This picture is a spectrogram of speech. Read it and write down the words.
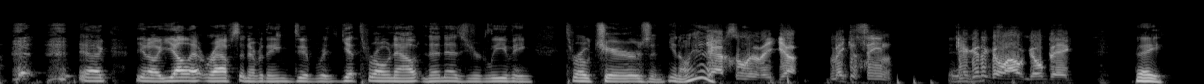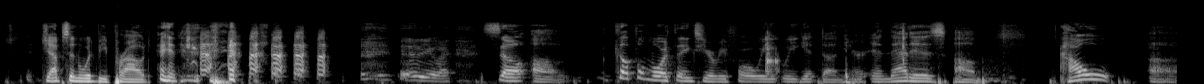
yeah, you know, yell at refs and everything, get thrown out, and then as you're leaving, throw chairs and you know, yeah. yeah absolutely, yeah. Make a scene. If you're gonna go out, go big. Hey, Jepson would be proud. anyway, so um, a couple more things here before we, we get done here, and that is um, how uh,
